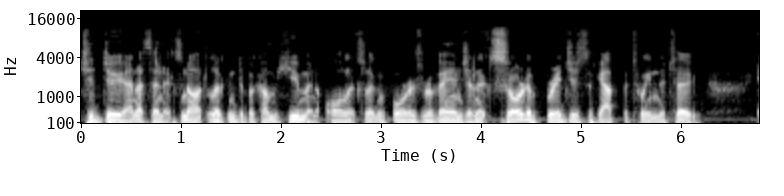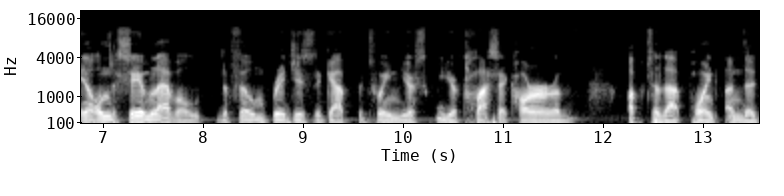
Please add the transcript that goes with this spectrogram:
to do anything. It's not looking to become human. All it's looking for is revenge, and it sort of bridges the gap between the two. You know, on the same level, the film bridges the gap between your your classic horror of up to that point and the,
